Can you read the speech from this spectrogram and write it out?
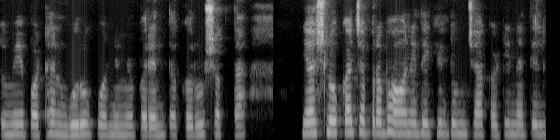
तुम्ही पठन गुरुपौर्णिमेपर्यंत करू शकता. या श्लोकाच्या प्रभावाने देखील तुमच्या कठीणातील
